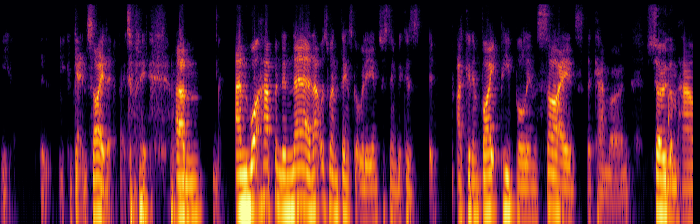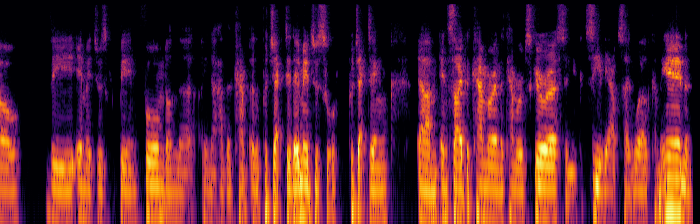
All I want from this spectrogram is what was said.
you, you could get inside it effectively. Um, and what happened in there, that was when things got really interesting because it, I could invite people inside the camera and show them how the image was being formed on the you know how the cam- the projected image was sort of projecting um, inside the camera and the camera obscura so you could see the outside world coming in and,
